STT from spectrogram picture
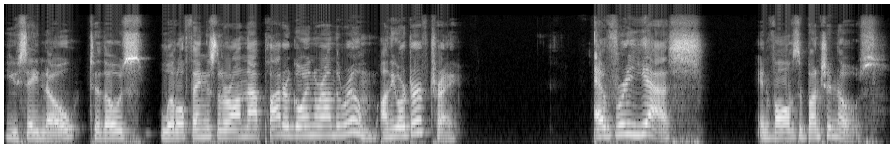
you say no to those little things that are on that platter going around the room on the hors d'oeuvre tray. Every yes involves a bunch of no's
